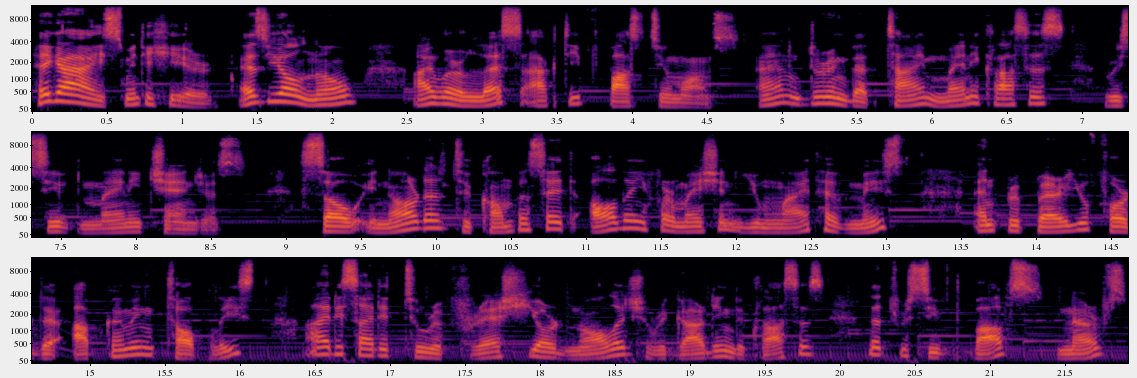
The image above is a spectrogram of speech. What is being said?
Hey guys, Smithy here. As you all know, I were less active past two months and during that time many classes received many changes. So in order to compensate all the information you might have missed and prepare you for the upcoming top list, I decided to refresh your knowledge regarding the classes that received buffs, nerfs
